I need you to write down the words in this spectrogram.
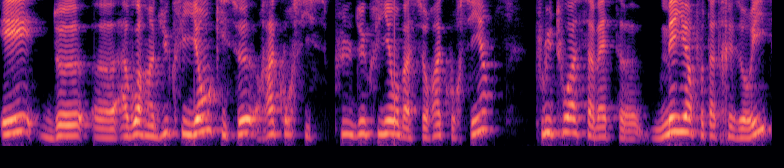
et de euh, avoir un du client qui se raccourcisse. Plus le du client va se raccourcir, plus toi ça va être euh, meilleur pour ta trésorerie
